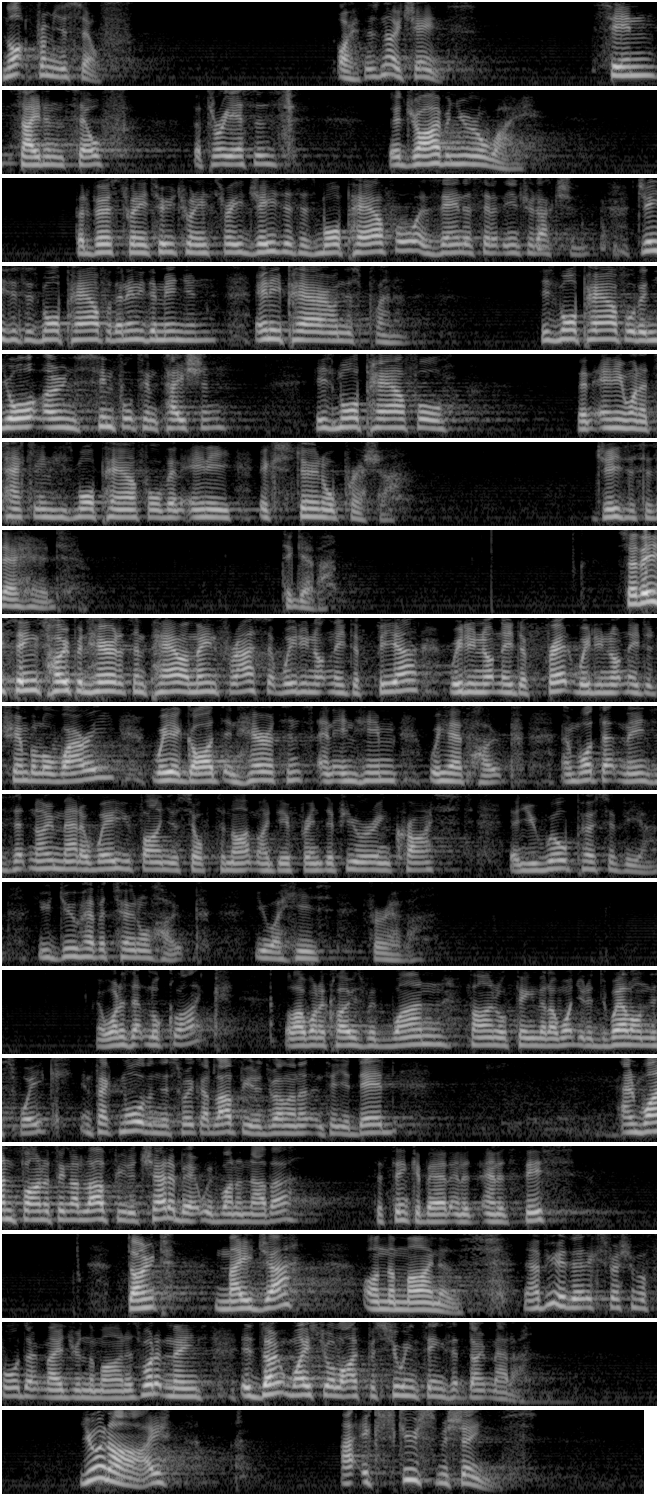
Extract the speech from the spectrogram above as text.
not from yourself. Oh, there's no chance. Sin, Satan, self, the three S's, they're driving you away. But verse 22, 23, Jesus is more powerful, as Xander said at the introduction. Jesus is more powerful than any dominion, any power on this planet. He's more powerful than your own sinful temptation. He's more powerful than anyone attacking. He's more powerful than any external pressure. Jesus is our head together. So, these things, hope, inheritance, and power, mean for us that we do not need to fear, we do not need to fret, we do not need to tremble or worry. We are God's inheritance, and in Him we have hope. And what that means is that no matter where you find yourself tonight, my dear friends, if you are in Christ, then you will persevere. You do have eternal hope. You are His forever. Now, what does that look like? Well, I want to close with one final thing that I want you to dwell on this week. In fact, more than this week, I'd love for you to dwell on it until you're dead. And one final thing I'd love for you to chat about with one another, to think about, and, it, and it's this don't major on the minors. Now, have you heard that expression before? Don't major in the minors. What it means is don't waste your life pursuing things that don't matter. You and I are excuse machines.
